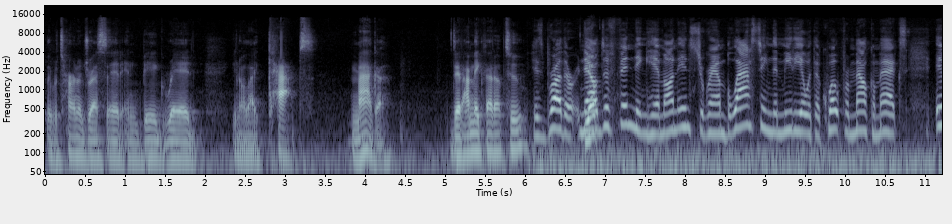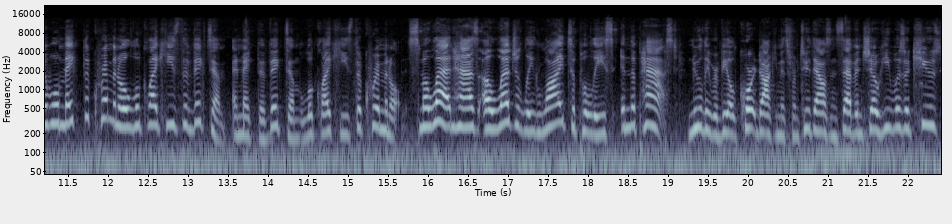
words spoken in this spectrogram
The return address said in big red, you know, like caps, MAGA. Did I make that up too? His brother now Yep. defending him on Instagram, blasting the media with a quote from Malcolm X It will make the criminal look like he's the victim and make the victim look like he's the criminal. Smollett has allegedly lied to police in the past. Newly revealed court documents from 2007 show he was accused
